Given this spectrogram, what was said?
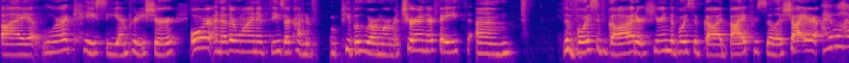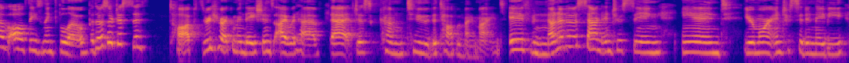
by Laura Casey, I'm pretty sure. Or another one, if these are kind of people who are more mature in their faith, um, the Voice of God or Hearing the Voice of God by Priscilla Shirer. I will have all of these linked below, but those are just the top three recommendations I would have that just come to the top of my mind. If none of those sound interesting and you're more interested in maybe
